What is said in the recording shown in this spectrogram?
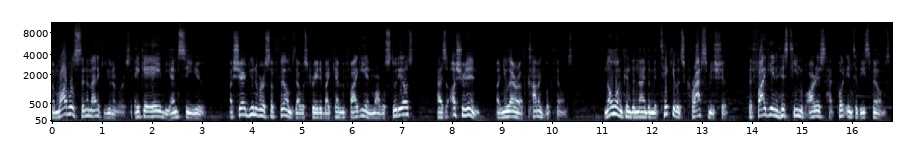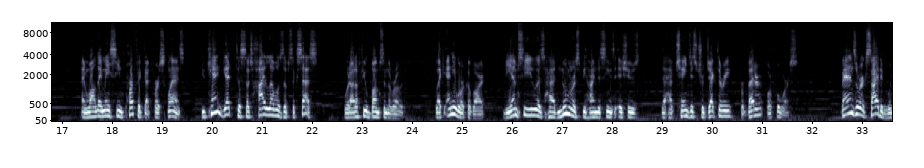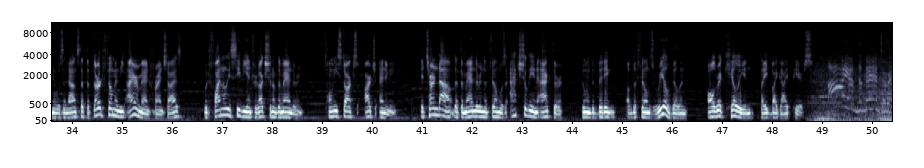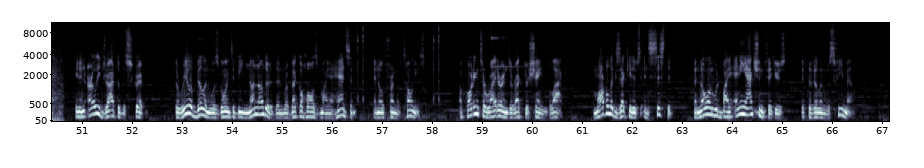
The Marvel Cinematic Universe, aka the MCU, a shared universe of films that was created by Kevin Feige and Marvel Studios, has ushered in a new era of comic book films. No one can deny the meticulous craftsmanship that Feige and his team of artists have put into these films. And while they may seem perfect at first glance, you can't get to such high levels of success without a few bumps in the road. Like any work of art, the MCU has had numerous behind the scenes issues that have changed its trajectory for better or for worse. Fans were excited when it was announced that the third film in the Iron Man franchise would finally see the introduction of the Mandarin, Tony Stark's arch enemy. It turned out that the Mandarin in the film was actually an actor doing the bidding of the film's real villain, Aldrich Killian, played by Guy Pearce. I am the Mandarin! In an early draft of the script, the real villain was going to be none other than Rebecca Hall's Maya Hansen, an old friend of Tony's. According to writer and director Shane Black, Marvel executives insisted that no one would buy any action figures if the villain was female.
